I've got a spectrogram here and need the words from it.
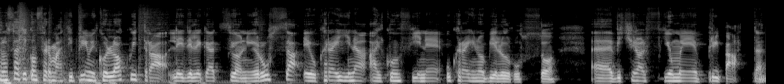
Sono stati confermati i primi colloqui tra le delegazioni russa e ucraina al confine ucraino-bielorusso, eh, vicino al fiume Pripat,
